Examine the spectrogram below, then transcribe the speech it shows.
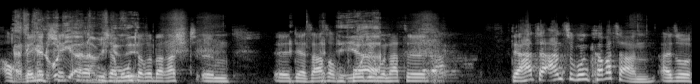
auch Belichick hat mich am Montag überrascht. Ähm, äh, der saß auf dem Podium ja. und hatte der hatte Anzug und Krawatte an. Also,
